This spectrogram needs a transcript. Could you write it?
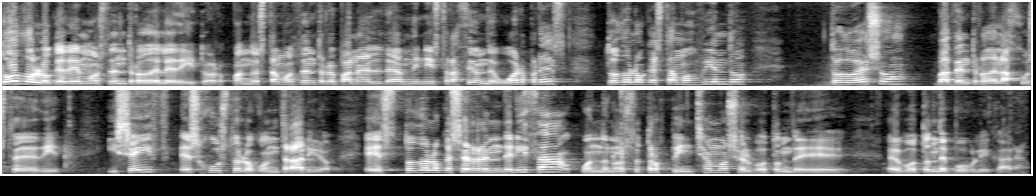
todo lo que vemos dentro del editor. Cuando estamos dentro del panel de administración de WordPress, todo lo que estamos viendo todo eso va dentro del ajuste de edit. Y save es justo lo contrario. Es todo lo que se renderiza cuando nosotros pinchamos el botón de, el botón de publicar.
